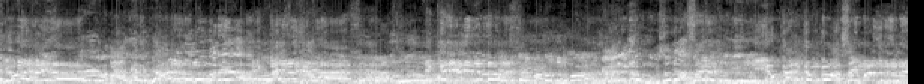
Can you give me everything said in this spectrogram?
ಇವ್ನು ಹೇಳಿಲ್ಲ. ಲೆಕ್ಕಾಚಾರ ಹೇಳಿಲ್ಲ. ಲೆಕ್ಕಾಚಾರ ಹೇಳಿದ್ದಿಲ್ಲ. ಅಸಹ್ಯ. ನೀವು ಕಾರ್ಯಕ್ರಮಗಳು ಅಸಹ್ಯ ಮಾಡಿದ್ರೆ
